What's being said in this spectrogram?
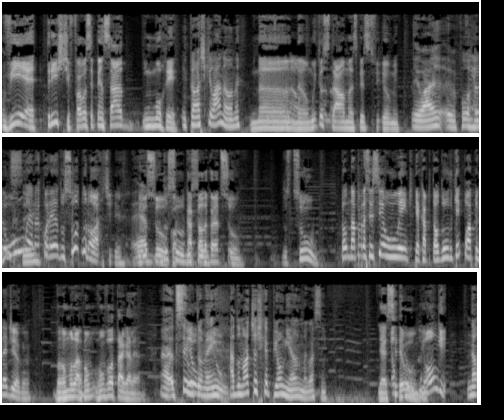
Vi, é triste, faz você pensar em morrer. Então acho que lá não, né? Não, Não, não, muitos não. traumas com esse filme. Eu acho, porra, não Um é na Coreia do Sul ou do Norte? É, do Sul, do sul, do capital sul. da Coreia do Sul. Do Sul. Então dá pra ser Seul, hein? Que é a capital do, do K-pop, né, Diego? Vamos lá, vamos, vamos votar, galera. Ah, é do Seul Seul, também. Seul. A do Norte acho que é Pyongyang, um negócio assim. É, É seu. o Pyong? Não,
